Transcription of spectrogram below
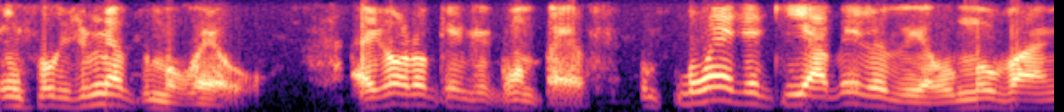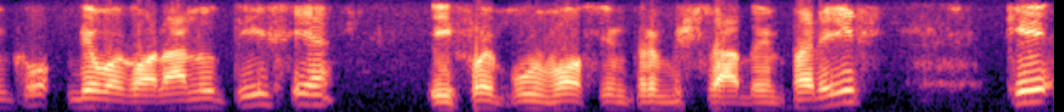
Infelizmente morreu. Agora o que é que acontece? O colega aqui à beira dele, no banco, deu agora a notícia, e foi pelo vosso entrevistado em Paris, que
